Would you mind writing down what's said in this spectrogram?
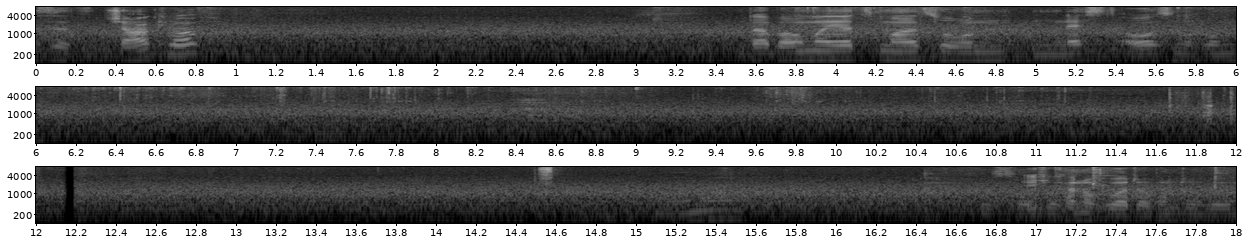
Das ist jetzt Charkloff. Da bauen wir jetzt mal so ein Nest außen rum. Ich kann noch weiter runtergehen.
